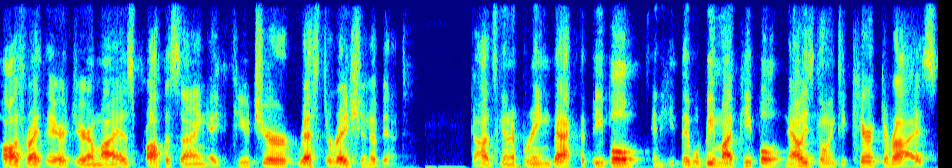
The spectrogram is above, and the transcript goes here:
Pause right there. Jeremiah is prophesying a future restoration event. God's going to bring back the people, and he, they will be my people. Now he's going to characterize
